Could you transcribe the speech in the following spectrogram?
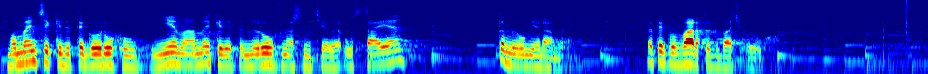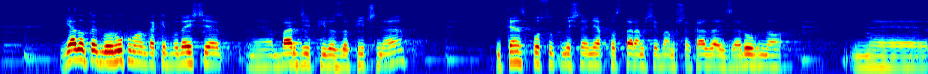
W momencie, kiedy tego ruchu nie mamy, kiedy ten ruch w naszym ciele ustaje, to my umieramy. Dlatego warto dbać o ruch. Ja do tego ruchu mam takie podejście e, bardziej filozoficzne i ten sposób myślenia postaram się Wam przekazać zarówno e,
